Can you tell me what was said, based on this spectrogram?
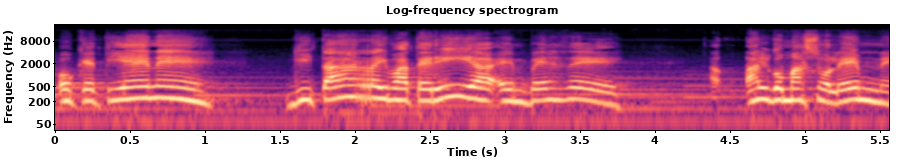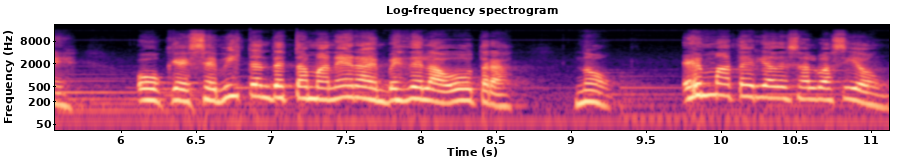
o que tiene guitarra y batería en vez de algo más solemne, o que se visten de esta manera en vez de la otra. No, es materia de salvación.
